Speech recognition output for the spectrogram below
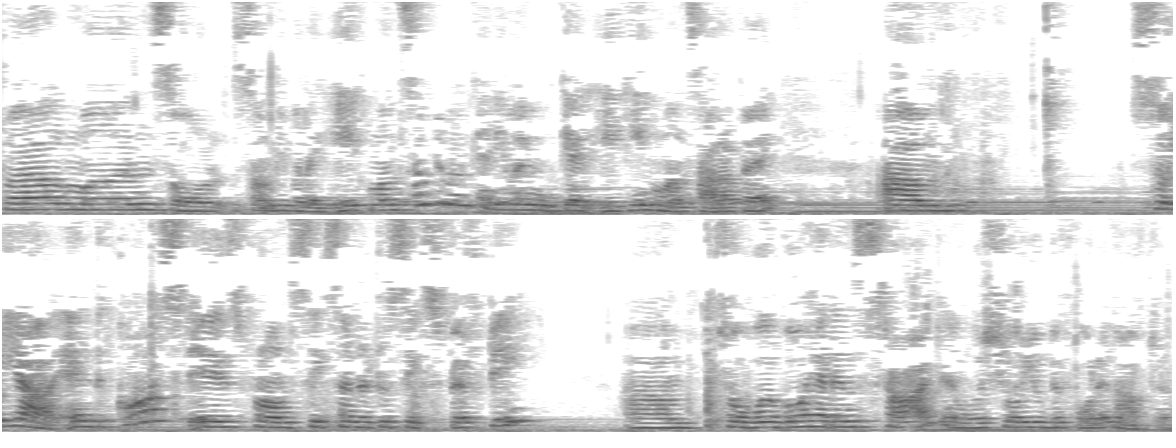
12 months or some people like 8 months. Some people can even get 18 months out of it. Um, so yeah and the cost is from 600 to 650 um, so we'll go ahead and start and we'll show you before and after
